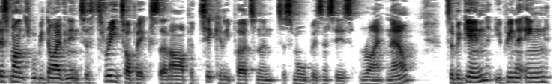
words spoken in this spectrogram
This month, we'll be diving into three topics that are particularly pertinent to small businesses right now. To begin, Yupina Ng,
